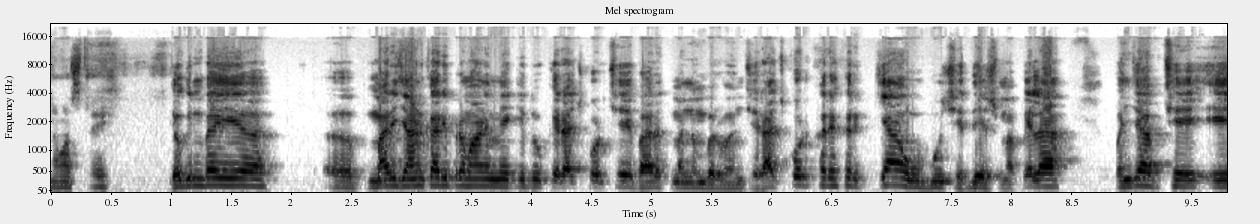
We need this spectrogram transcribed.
નમસ્તે. યોગીનભાઈ મારી જાણકારી પ્રમાણે મેં કીધું કે રાજકોટ છે ભારતમાં નંબર વન છે. રાજકોટ ખરેખર ક્યાં ઊભું છે દેશમાં? પહેલાં પંજાબ છે એ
